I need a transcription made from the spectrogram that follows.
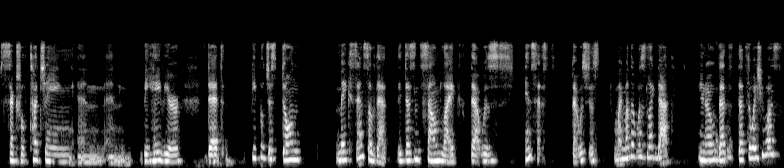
sexual touching and and behavior that people just don't make sense of that. It doesn't sound like that was incest. That was just my mother was like that. You know, that's that's the way she was.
